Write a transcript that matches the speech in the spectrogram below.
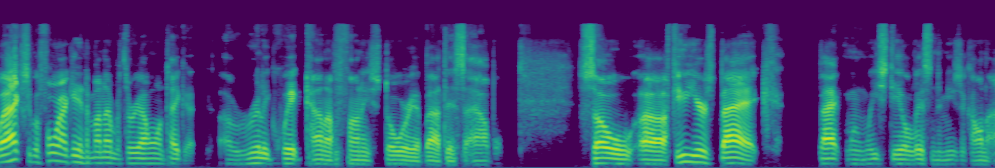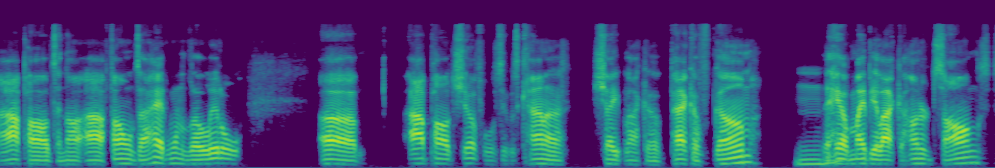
Well, actually, before I get into my number three, I want to take a, a really quick, kind of funny story about this album. So uh, a few years back, back when we still listened to music on iPods and not iPhones, I had one of the little uh, iPod shuffles. It was kind of shaped like a pack of gum. Mm-hmm. They held maybe like a hundred songs,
